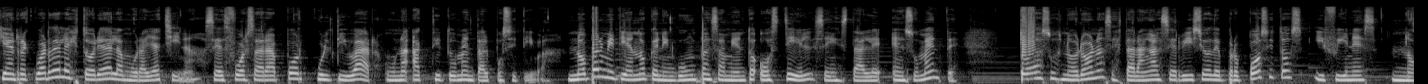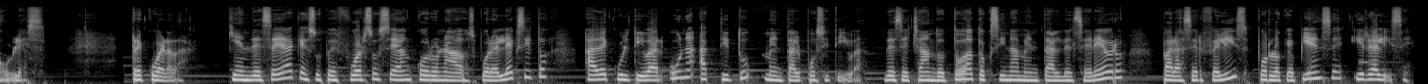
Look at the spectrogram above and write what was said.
Quien recuerde la historia de la muralla china se esforzará por cultivar una actitud mental positiva, no permitiendo que ningún pensamiento hostil se instale en su mente. Todas sus neuronas estarán al servicio de propósitos y fines nobles. Recuerda, quien desea que sus esfuerzos sean coronados por el éxito, ha de cultivar una actitud mental positiva, desechando toda toxina mental del cerebro para ser feliz por lo que piense y realice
